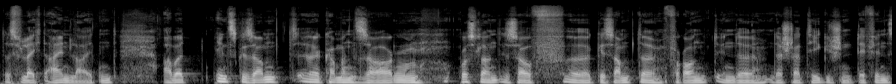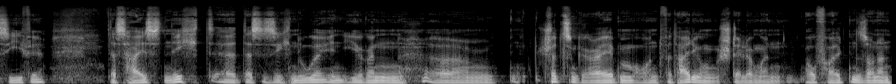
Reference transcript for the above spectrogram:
Das vielleicht einleitend. Aber Insgesamt äh, kann man sagen, Russland ist auf äh, gesamter Front in der, in der, strategischen Defensive. Das heißt nicht, äh, dass sie sich nur in ihren ähm, Schützengräben und Verteidigungsstellungen aufhalten, sondern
